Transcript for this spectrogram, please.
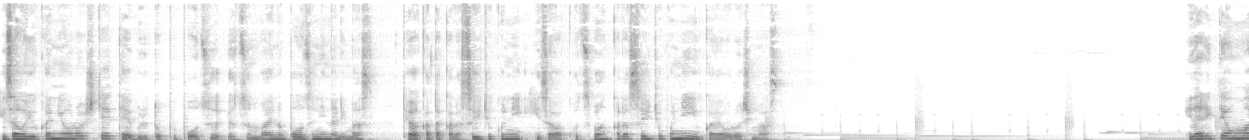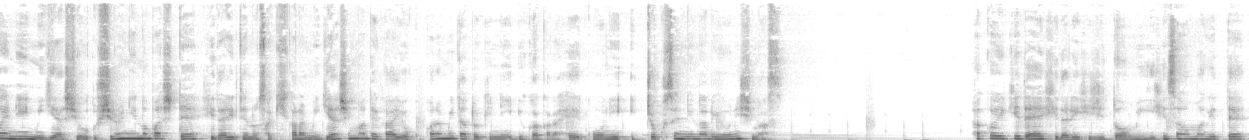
膝を床に下ろしてテーブルトップポーズ、四つん這いのポーズになります。手は肩から垂直に、膝は骨盤から垂直に床へ下ろします。左手を前に右足を後ろに伸ばして左手の先から右足までが横から見た時に床から平行に一直線になるようにします。吐く息で左肘と右膝を曲げて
